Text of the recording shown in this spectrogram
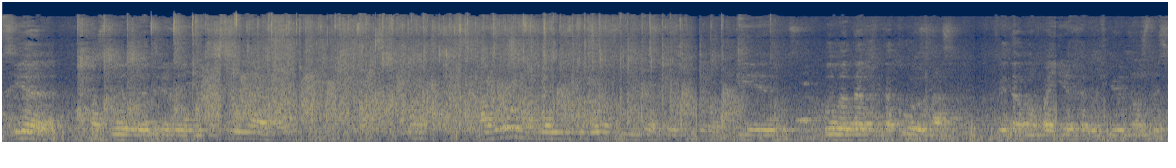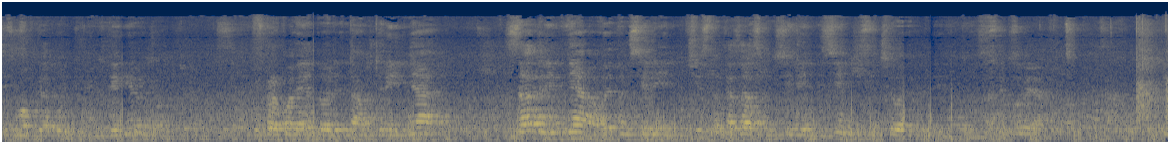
все последователи Иисуса. Огромное количество родственников. И было даже такое у нас, когда мы поехали в 97 году в деревню и проповедовали там три дня. За три дня в этом селении, чисто казахском селении, 70 человек приняло. И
